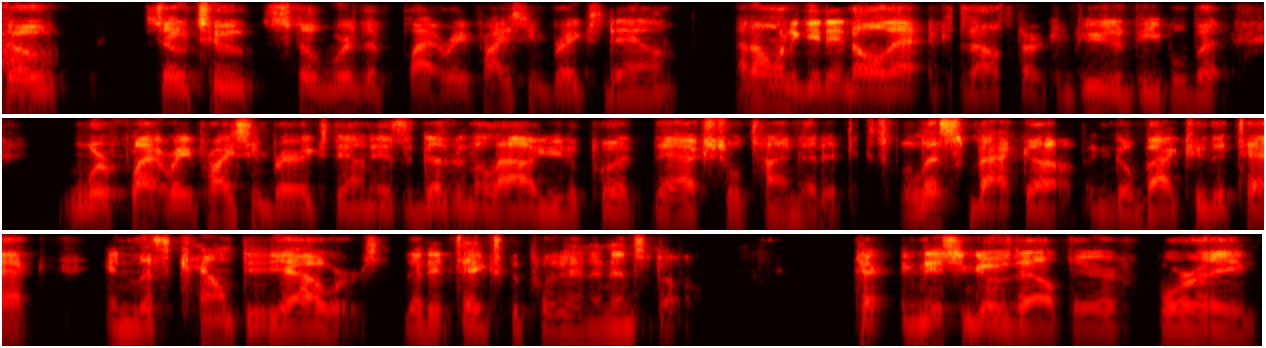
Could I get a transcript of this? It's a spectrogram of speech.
So Oh. so to so where the flat rate pricing breaks down, I don't want to get into all that because I'll start confusing people, but where flat rate pricing breaks down is it doesn't allow you to put the actual time that it takes. But let's back up and go back to the tech and let's count the hours that it takes to put in an install. Technician goes out there for a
